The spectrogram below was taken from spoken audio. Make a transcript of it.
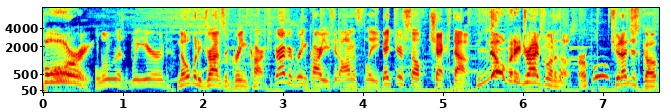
boring. Blue is weird. Nobody drives a green car. If you drive a green car, you should honestly get yourself checked out. Nobody drives one of those. Purple? Should I just go?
